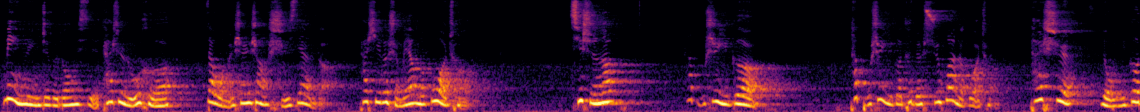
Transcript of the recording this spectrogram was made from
命运这个东西它是如何在我们身上实现的？它是一个什么样的过程？其实呢，它不是一个，它不是一个特别虚幻的过程，它是有一个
